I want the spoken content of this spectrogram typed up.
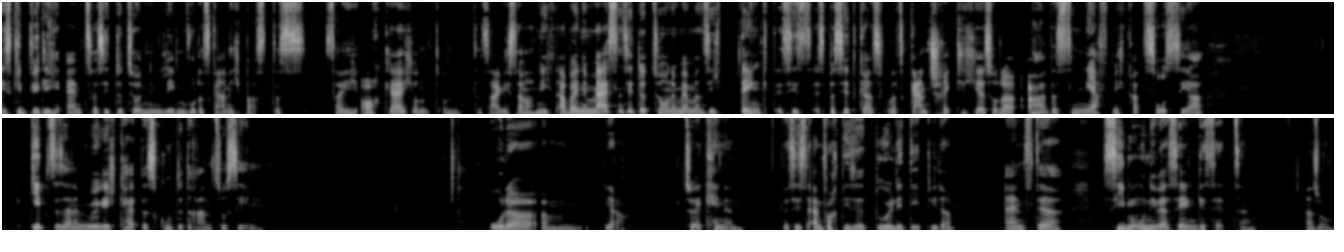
Es gibt wirklich ein, zwei Situationen im Leben, wo das gar nicht passt. Das sage ich auch gleich und, und das sage ich dann auch nicht. Aber in den meisten Situationen, wenn man sich denkt, es, ist, es passiert gerade was ganz Schreckliches oder ah, das nervt mich gerade so sehr, gibt es eine Möglichkeit, das Gute dran zu sehen. Oder ähm, ja, zu erkennen. Das ist einfach diese Dualität wieder. Eins der sieben universellen Gesetze. Also,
